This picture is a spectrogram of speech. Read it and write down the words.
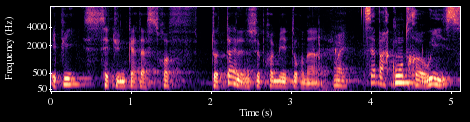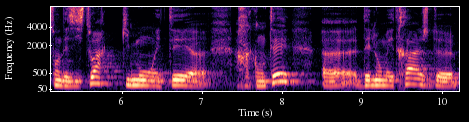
et puis c'est une catastrophe total, ce premier tournage. Ça, par contre, euh, oui, ce sont des histoires qui m'ont été euh, racontées, euh, des longs métrages de,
